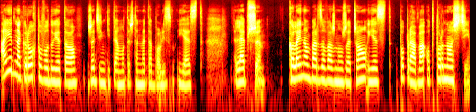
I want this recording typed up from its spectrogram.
a jednak ruch powoduje to, że dzięki temu też ten metabolizm jest lepszy. Kolejną bardzo ważną rzeczą jest poprawa odporności.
